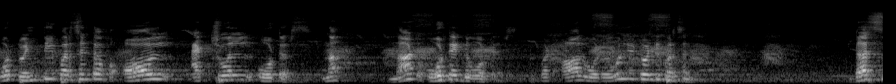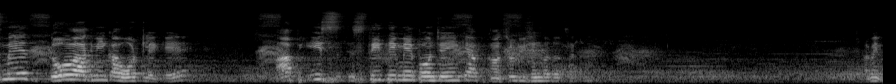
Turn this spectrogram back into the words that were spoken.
वो 20 percent of all actual voters not voted voters but all voter only 20 percent दस में दो आदमी का वोट लेके आप इस स्थिति में पहुँचे हैं कि आप कॉन्स्टिट्यूशन बदल सकते हैं। आई मीन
